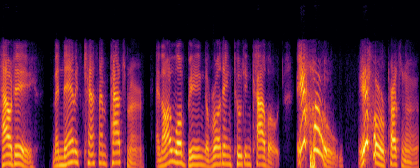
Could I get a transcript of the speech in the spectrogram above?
Howdy, my name is Kenson Patner, and I love being a rooting, tooting cowboy. Yahoo! Yahoo, partner!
